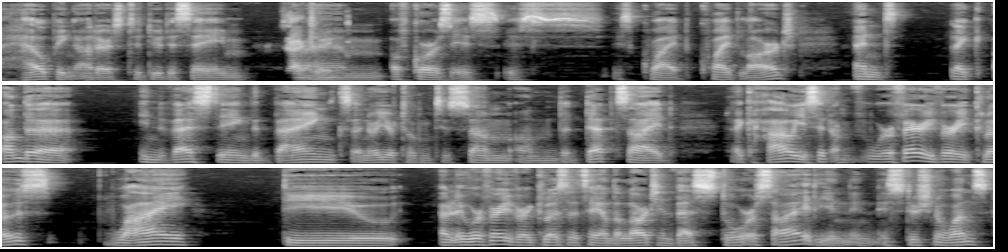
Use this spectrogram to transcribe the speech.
helping others to do the same exactly. um, of course is is is quite quite large. And like on the investing the banks i know you're talking to some on the debt side like how you said um, we're very very close. Why do you I mean, we're very very close let's say on the large investor side in, in institutional ones.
